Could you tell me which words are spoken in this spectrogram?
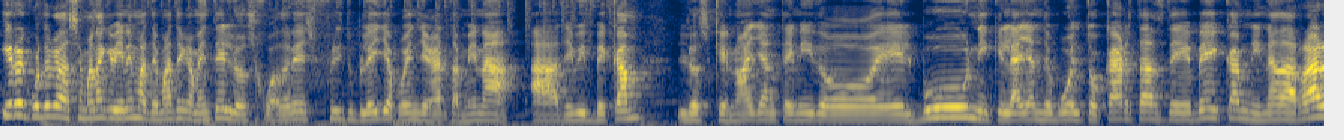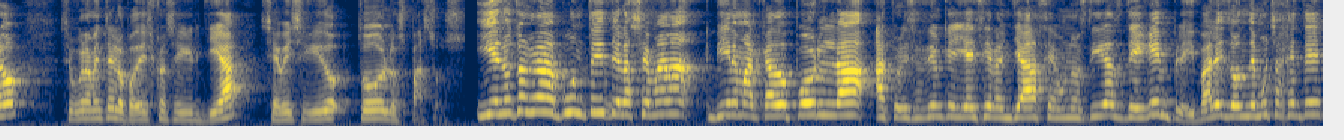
Y recuerdo que la semana que viene, matemáticamente, los jugadores free to play ya pueden llegar también a, a David Beckham los que no hayan tenido el boom, ni que le hayan devuelto cartas de Beckham, ni nada raro. Seguramente lo podéis conseguir ya si habéis seguido todos los pasos. Y el otro gran apunte de la semana viene marcado por la actualización que ya hicieron ya hace unos días de gameplay, ¿vale? Donde mucha gente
